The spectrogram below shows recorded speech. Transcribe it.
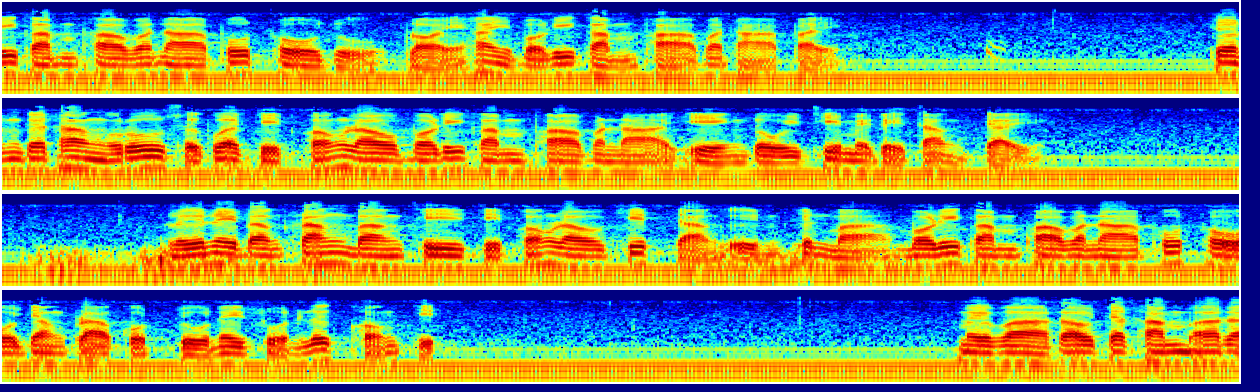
ริกรรมภาวนาพุทโธอยู่ ปล่อยให้บริกรรมภาวนาไป จนกระทั่งรู้สึกว่าจิตของเราบริกรรมภาวนาเองโดยที่ไม่ได้ตั้งใจ หรือในบางครั้งบางทีจิตของเราคิดอย่างอื่นขึ้นมา บริกรรมภาวนาพุทโธยังปรากฏอยู่ในส่วนลึกของจิต ไม่ว่าเราจะทำอะไร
